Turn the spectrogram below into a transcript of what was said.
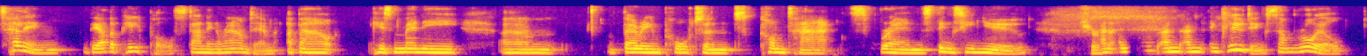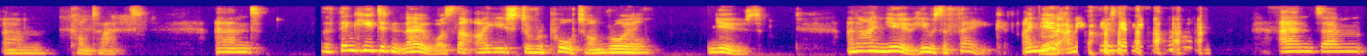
telling the other people standing around him about his many um, very important contacts, friends, things he knew, sure, and and, and, and including some royal um, contacts. And the thing he didn't know was that I used to report on royal news and I knew he was a fake. I knew. I mean, he was getting it wrong. And um,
